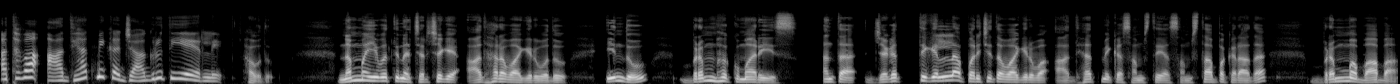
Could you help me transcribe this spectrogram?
ಅಥವಾ ಆಧ್ಯಾತ್ಮಿಕ ಜಾಗೃತಿಯೇ ಇರಲಿ. ಹೌದು. ನಮ್ಮ ಇವತ್ತಿನ ಚರ್ಚೆಗೆ ಆಧಾರವಾಗಿರುವುದು ಇಂದು ಬ್ರಹ್ಮಕುಮಾರೀಸ್ ಅಂತ ಜಗತ್ತಿಗೆಲ್ಲ ಪರಿಚಿತವಾಗಿರುವ ಆಧ್ಯಾತ್ಮಿಕ ಸಂಸ್ಥೆಯ ಸಂಸ್ಥಾಪಕರಾದ ಬ್ರಹ್ಮ ಬಾಬಾ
